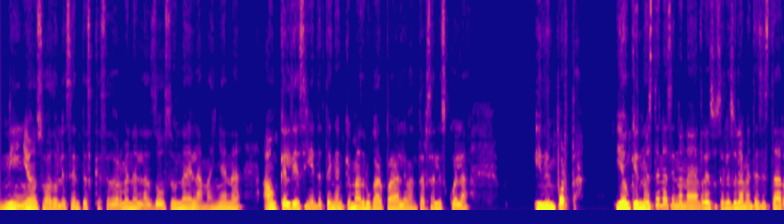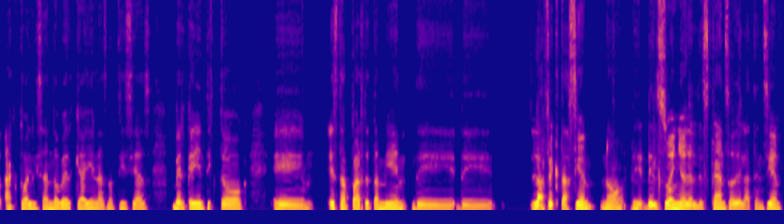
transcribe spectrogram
niños o adolescentes que se duermen a las 12, 1 de la mañana, aunque el día siguiente tengan que madrugar para levantarse a la escuela, y no importa. Y aunque no estén haciendo nada en redes sociales, solamente es estar actualizando, ver qué hay en las noticias, ver qué hay en TikTok, em, esta parte también de la afectación, ¿no?, de del sueño, del descanso, de la atención.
